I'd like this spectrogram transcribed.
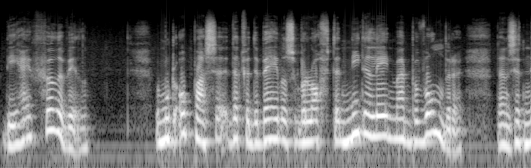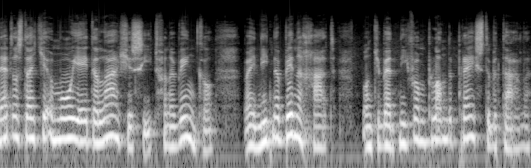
die Hij vullen wil. We moeten oppassen dat we de Bijbelse beloften niet alleen maar bewonderen. Dan is het net als dat je een mooie etalage ziet van een winkel waar je niet naar binnen gaat, want je bent niet van plan de prijs te betalen.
